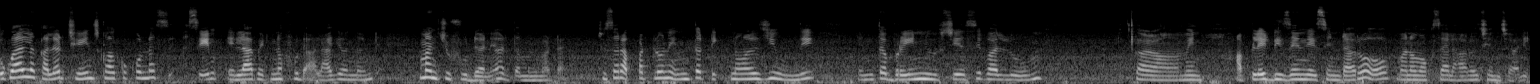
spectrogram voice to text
ఒకవేళ కలర్ చేంజ్ కాకుండా సేమ్ ఎలా పెట్టిన ఫుడ్ అలాగే ఉందంటే మంచి ఫుడ్ అని అర్థం అనమాట చూసారు అప్పట్లోనే ఎంత టెక్నాలజీ ఉంది. ఎంత బ్రెయిన్ యూస్ చేసి వాళ్ళు ఐ మీన్ ఆ ప్లేట్ డిజైన్ చేసి ఉంటారో మనం ఒకసారి ఆలోచించాలి.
